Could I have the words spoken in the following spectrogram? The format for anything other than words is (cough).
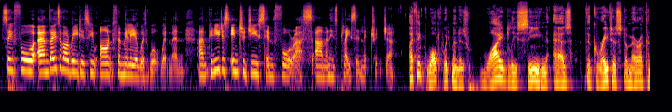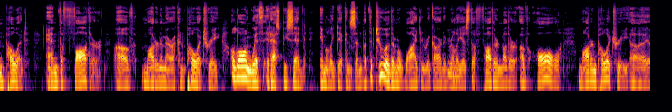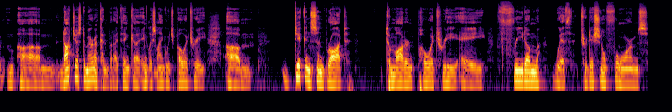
So, for um, those of our readers who aren't familiar with Walt Whitman, um, can you just introduce him for us um, and his place in literature? I think Walt Whitman is widely seen as the greatest American poet and the father of modern American poetry, along with, it has to be said, Emily Dickinson. But the two of them are widely regarded really mm-hmm. as the father and mother of all modern poetry, uh, um, not just American, but I think uh, English language poetry. Um, Dickinson brought to modern poetry a freedom with traditional forms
